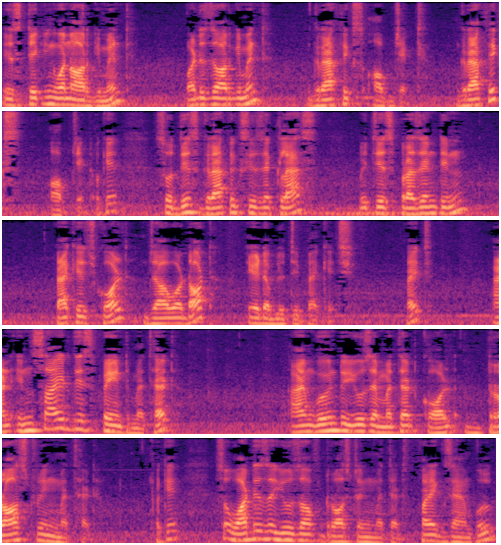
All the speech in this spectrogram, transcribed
is taking one argument. What is the argument? Graphics object. Graphics object okay? So this graphics is a class which is present in package called java.awt package right? And inside this paint method I am going to use a method called drawstring method okay? So what is the use of drawstring method? For example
